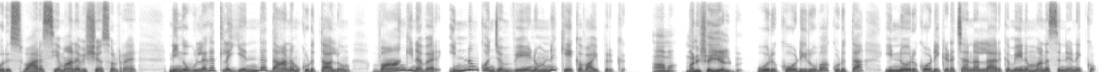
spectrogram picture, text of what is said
ஒரு சுவாரஸ்யமான விஷயம் சொல்றேன். நீங்க உலகத்துல எந்த தானம் கொடுத்தாலும் வாங்கினவர் இன்னும் கொஞ்சம் வேணும்னு கேட்க வாய்ப்பிருக்கு ஆமா மனுஷ இயல்பு. ஒரு கோடி ரூபா கொடுத்தா இன்னொரு கோடி கிடைச்சா நல்லா இருக்குமேன்னு மனசு நினைக்கும்.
